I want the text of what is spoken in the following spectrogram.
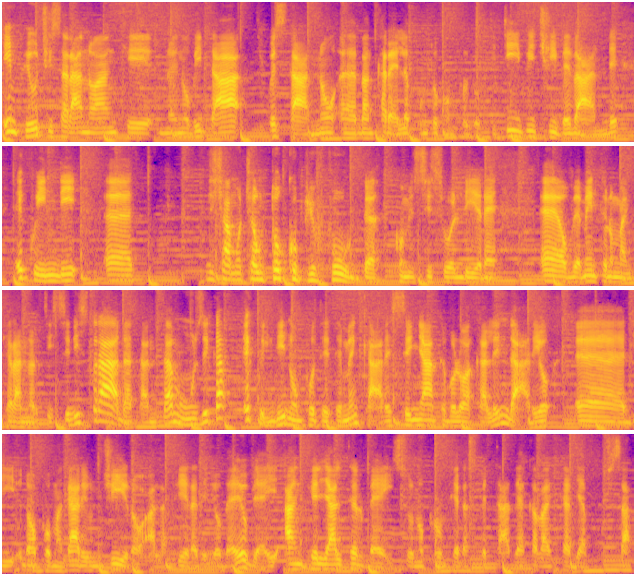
In più ci saranno anche le novità di quest'anno, eh, bancarelle appunto con prodotti tipici, bevande e quindi eh, diciamo c'è un tocco più food come si suol dire eh, ovviamente non mancheranno artisti di strada, tanta musica e quindi non potete mancare, segnatevelo a calendario, eh, di, dopo magari un giro alla fiera degli Obei Obei, anche gli Alter Bay sono pronti ad aspettarvi a Cavalcavia Bussa.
